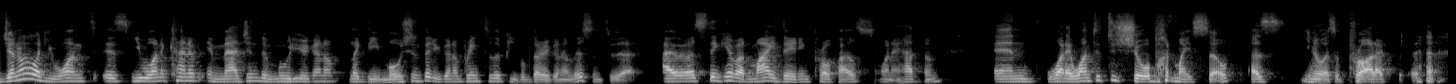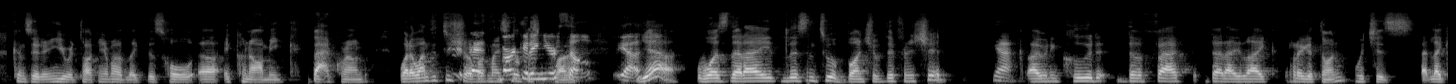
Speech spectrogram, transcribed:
generally what you want is you want to kind of imagine the mood you're gonna like the emotions that you're gonna bring to the people that are gonna listen to that. I was thinking about my dating profiles when I had them and what i wanted to show about myself as you know as a product considering you were talking about like this whole uh, economic background what i wanted to show about myself marketing yourself. Product, yeah. Yeah was that i listened to a bunch of different shit. Yeah. I would include the fact that i like reggaeton which is uh, like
